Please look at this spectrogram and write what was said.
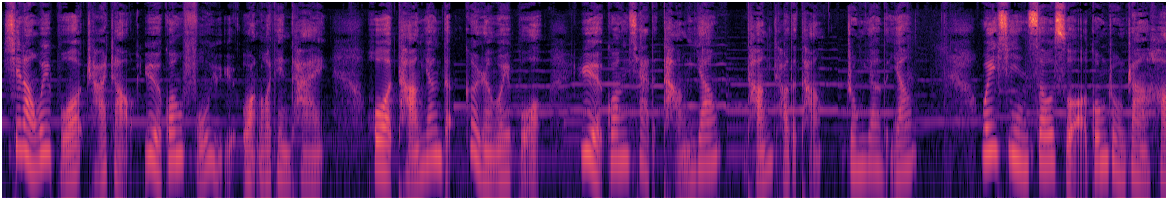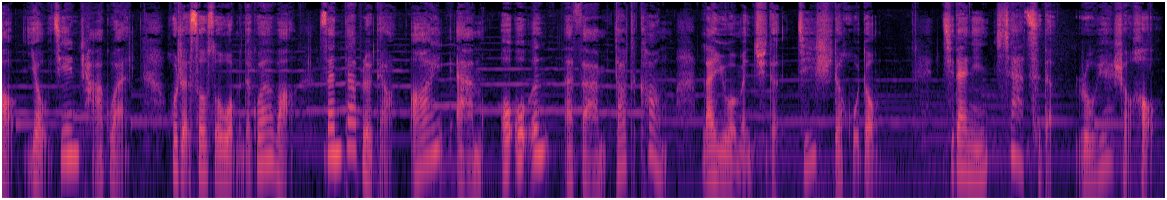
新浪微博查找“月光浮语”网络电台，或唐央的个人微博“月光下的唐央”，唐朝的唐，中央的央。微信搜索公众账号“有间茶馆”，或者搜索我们的官网三 w 点 i m o o n f m dot com 来与我们取得及时的互动。期待您下次的如约守候。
